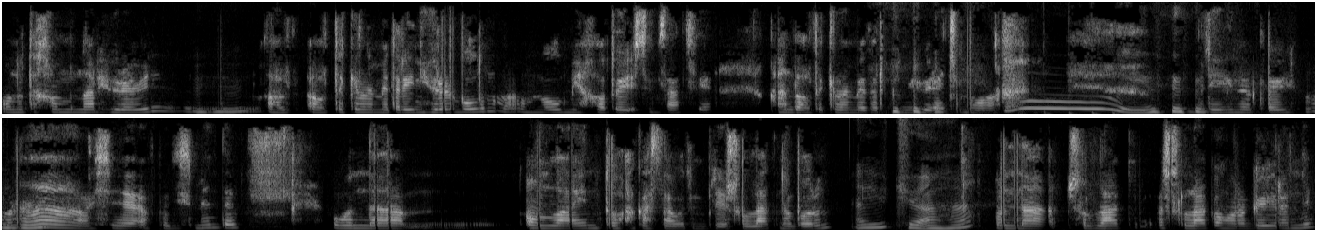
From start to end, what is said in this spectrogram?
Оны тахамынар хүрәвин алты километр ин хүрер болдум. Ол мехато сенсация. Кандай алты километр хүрәчим оға. Регина кой. А, вообще аплодисменты. Он онлайн то хакасаудым биле шыллак наборун. Аютчу, ага. Онна шыллак шыллак оңорга үйрәндим.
